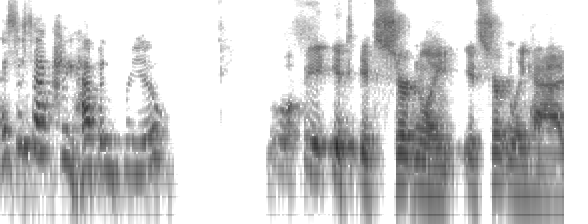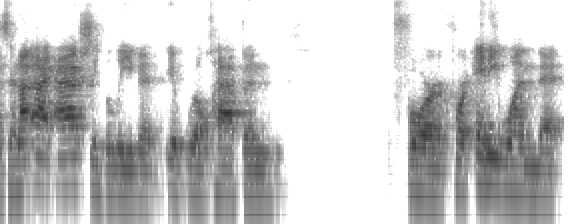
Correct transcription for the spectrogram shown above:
Has this actually happened for you? Well, it, it, it certainly it certainly has, and I, I actually believe it it will happen for for anyone that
